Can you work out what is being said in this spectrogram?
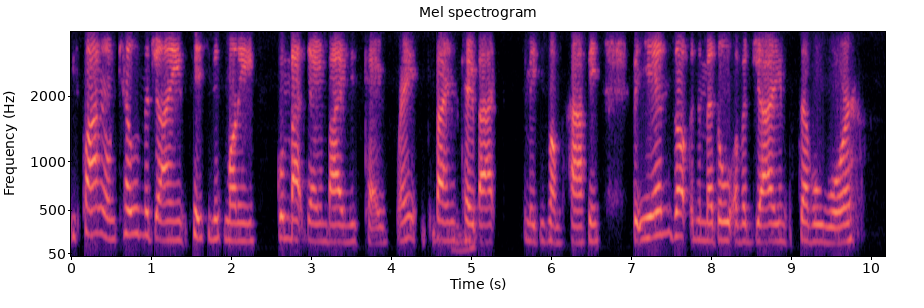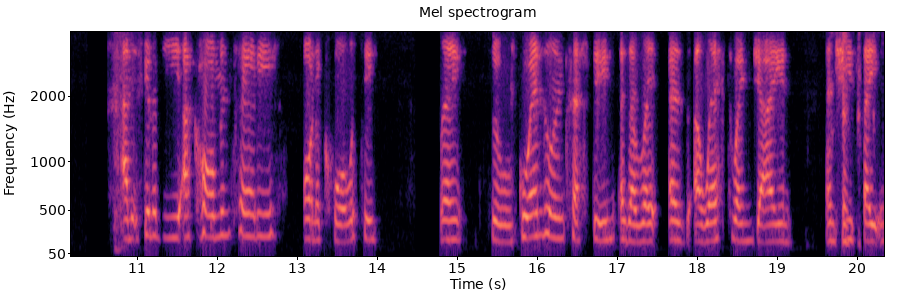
he's planning on killing the giant, taking his money, going back down, buying his cow, right? Buying his cow mm-hmm. back to make his mum happy. But he ends up in the middle of a giant civil war. And it's going to be a commentary on equality, right? So Gwendoline Christie is a right, is a left wing giant, and she's fighting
